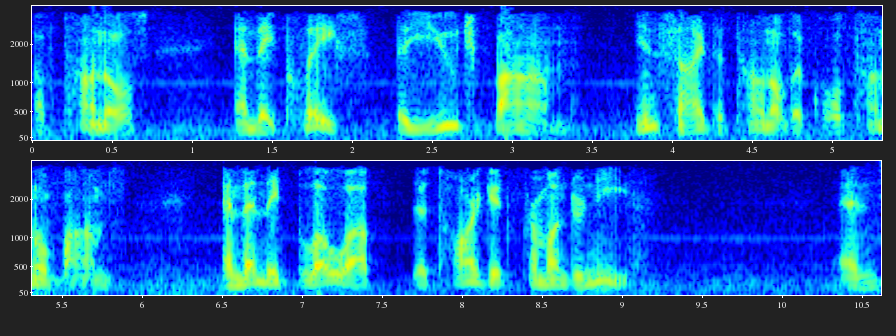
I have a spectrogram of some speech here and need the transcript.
of tunnels and they place a huge bomb inside the tunnel. They're called tunnel bombs, and then they blow up the target from underneath. And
